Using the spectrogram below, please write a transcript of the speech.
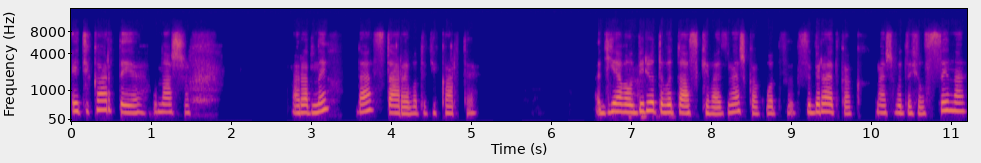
Эти карты у наших родных, да, старые вот эти карты, дьявол берет и вытаскивает, знаешь, как вот собирает, как, знаешь, вытащил сына,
